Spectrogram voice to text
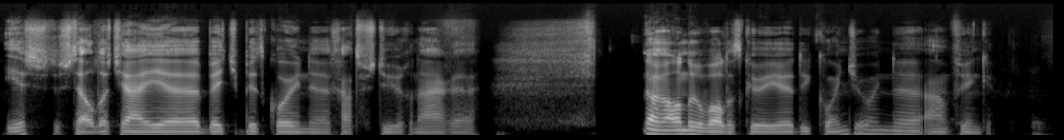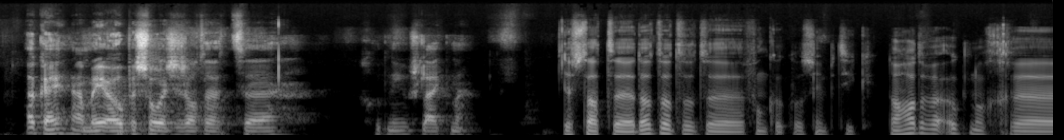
is. Dus stel dat jij uh, een beetje Bitcoin uh, gaat versturen naar, naar een andere wallet, kun je die CoinJoin aanvinken. Oké, nou meer open source is altijd goed nieuws lijkt me. Dus dat, uh, dat, dat, dat uh, vond ik ook wel sympathiek. Dan hadden we ook nog uh,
